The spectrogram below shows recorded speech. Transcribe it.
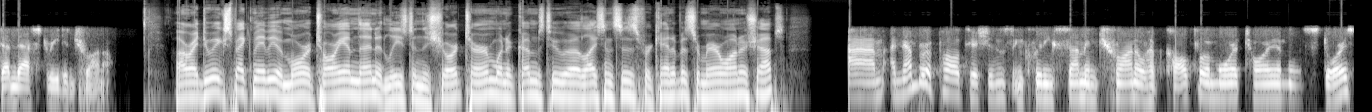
Dundas Street in Toronto. All right. Do we expect maybe a moratorium then, at least in the short term, when it comes to uh, licenses for cannabis or marijuana shops? Um, a number of politicians, including some in Toronto, have called for a moratorium on stores.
